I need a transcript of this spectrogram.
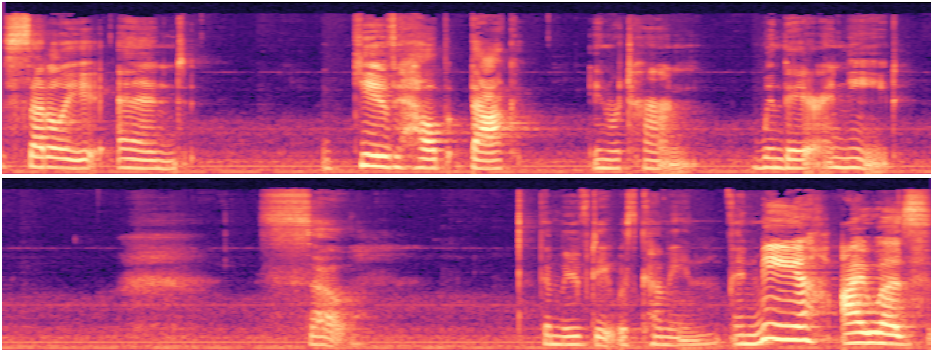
subtly and give help back in return when they are in need. So, the move date was coming. And me, I was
